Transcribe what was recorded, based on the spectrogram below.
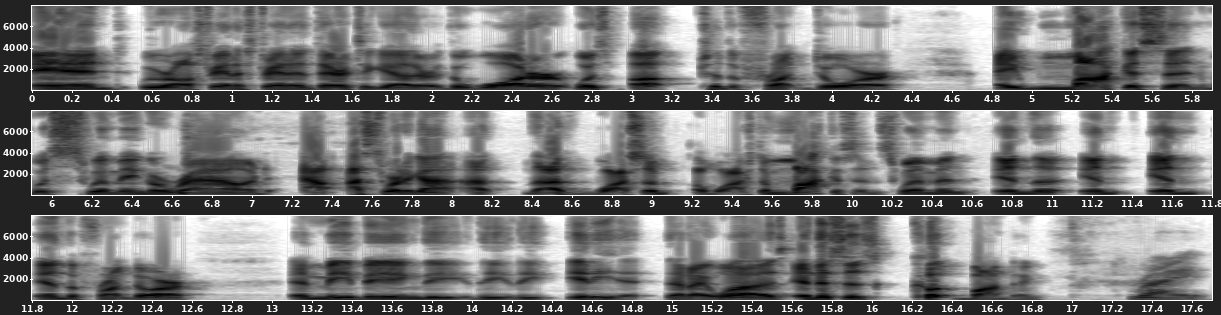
and we were all stranded, stranded there together. The water was up to the front door. A moccasin was swimming around. I, I swear to God, I, I watched a I watched a moccasin swimming in the in in in the front door, and me being the the the idiot that I was, and this is cook bonding. Right.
